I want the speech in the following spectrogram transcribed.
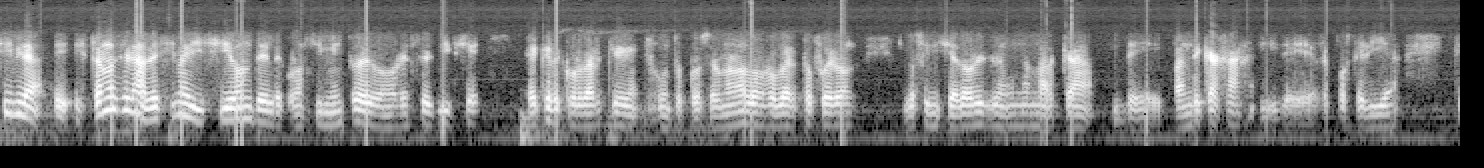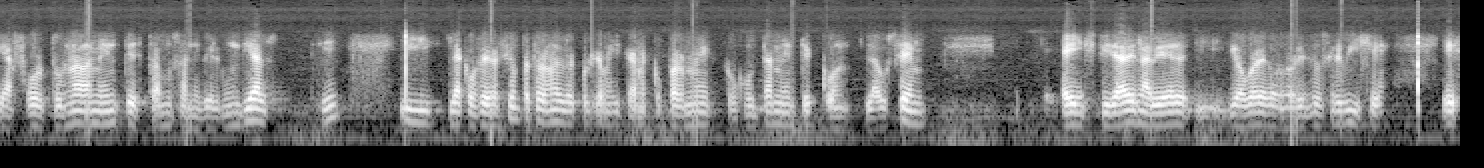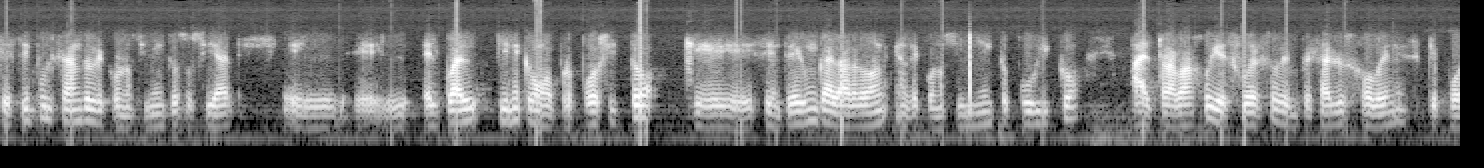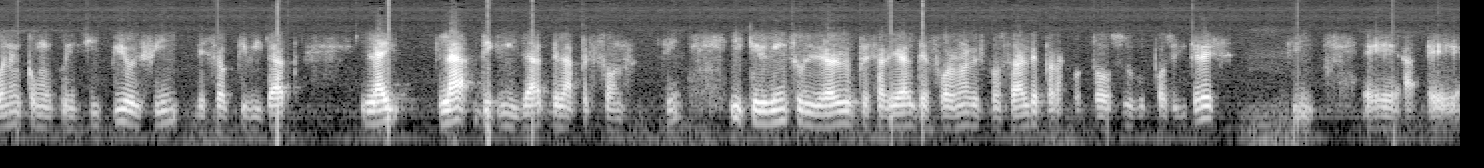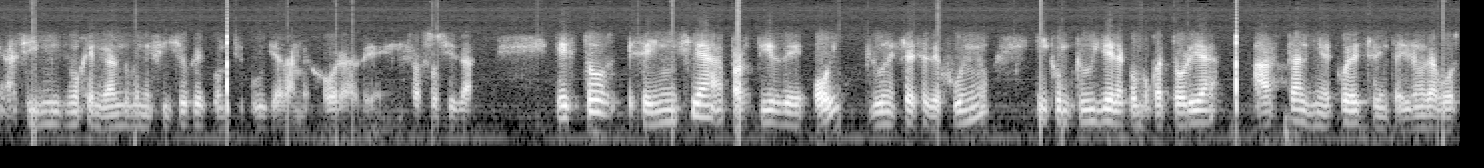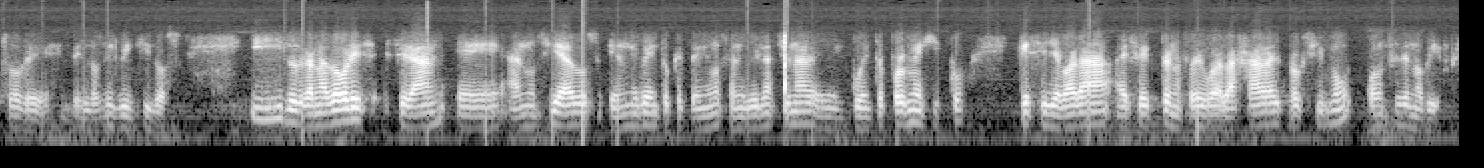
Sí, mira, eh, estamos en la décima edición del reconocimiento de don Lorenzo Servitje. Hay que recordar que junto con su hermano don Roberto fueron los iniciadores de una marca de pan de caja y de repostería que afortunadamente estamos a nivel mundial, ¿sí? Y la Confederación Patronal de la República Mexicana, Coparme, conjuntamente con la USEM, e inspirada en la vida y, obra de don Lorenzo Servige, se está impulsando el reconocimiento social, el, el cual tiene como propósito que se entregue un galardón en reconocimiento público al trabajo y esfuerzo de empresarios jóvenes que ponen como principio y fin de su actividad la, la dignidad de la persona, y que viven su liderazgo empresarial de forma responsable para con todos sus grupos de interés, ¿sí? Eh, eh, generando beneficio que contribuye a la mejora de nuestra sociedad. Esto se inicia a partir de hoy, lunes 13 de junio, y concluye la convocatoria hasta el miércoles 31 de agosto de, del 2022. Y los ganadores serán eh, anunciados en un evento que tenemos a nivel nacional, el Encuentro por México, que se llevará a efecto en la ciudad de Guadalajara el próximo 11 de noviembre.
